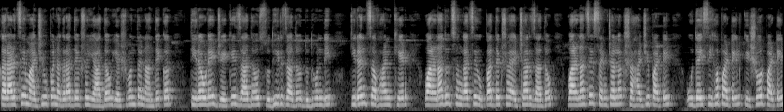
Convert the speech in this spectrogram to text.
कराडचे माजी उपनगराध्यक्ष यादव यशवंत नांदेकर तिरवडे जे के जाधव सुधीर जाधव दुधोंडी किरण चव्हाण खेड वारणा दूध संघाचे उपाध्यक्ष एच आर जाधव वारणाचे संचालक Shahaji Patil Udaysinh Patil Kishor Patil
